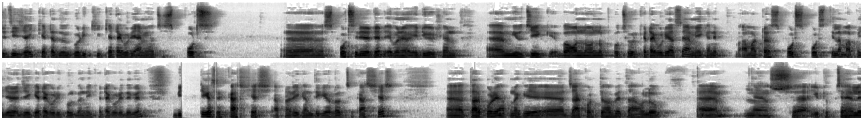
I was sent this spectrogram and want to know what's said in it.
যদি যাই ক্যাটাগরি কি ক্যাটাগরি আমি হচ্ছে স্পোর্টস স্পোর্টস রিলেটেড এবং এডুকেশন মিউজিক বা অন্য অন্য প্রচুর ক্যাটাগরি আছে। আমি এখানে আমারটা স্পোর্টস স্পোর্টস দিলাম। আপনি যে যে ক্যাটাগরি খুলবেন এই ক্যাটাগরি দেবেন। ঠিক আছে, কাজ শেষ। আপনার এখান থেকে হলো হচ্ছে কাজ শেষ। তারপরে আপনাকে যা করতে হবে তা হলো ইউটিউব চ্যানেলে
